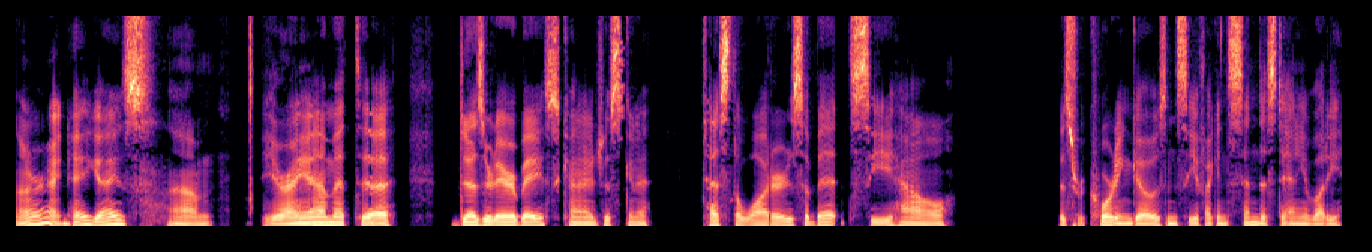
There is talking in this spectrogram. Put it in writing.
Alright, hey guys. Um, here I am at the Desert Air Base, kind of just gonna test the waters a bit, see how this recording goes, and see if I can send this to anybody.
